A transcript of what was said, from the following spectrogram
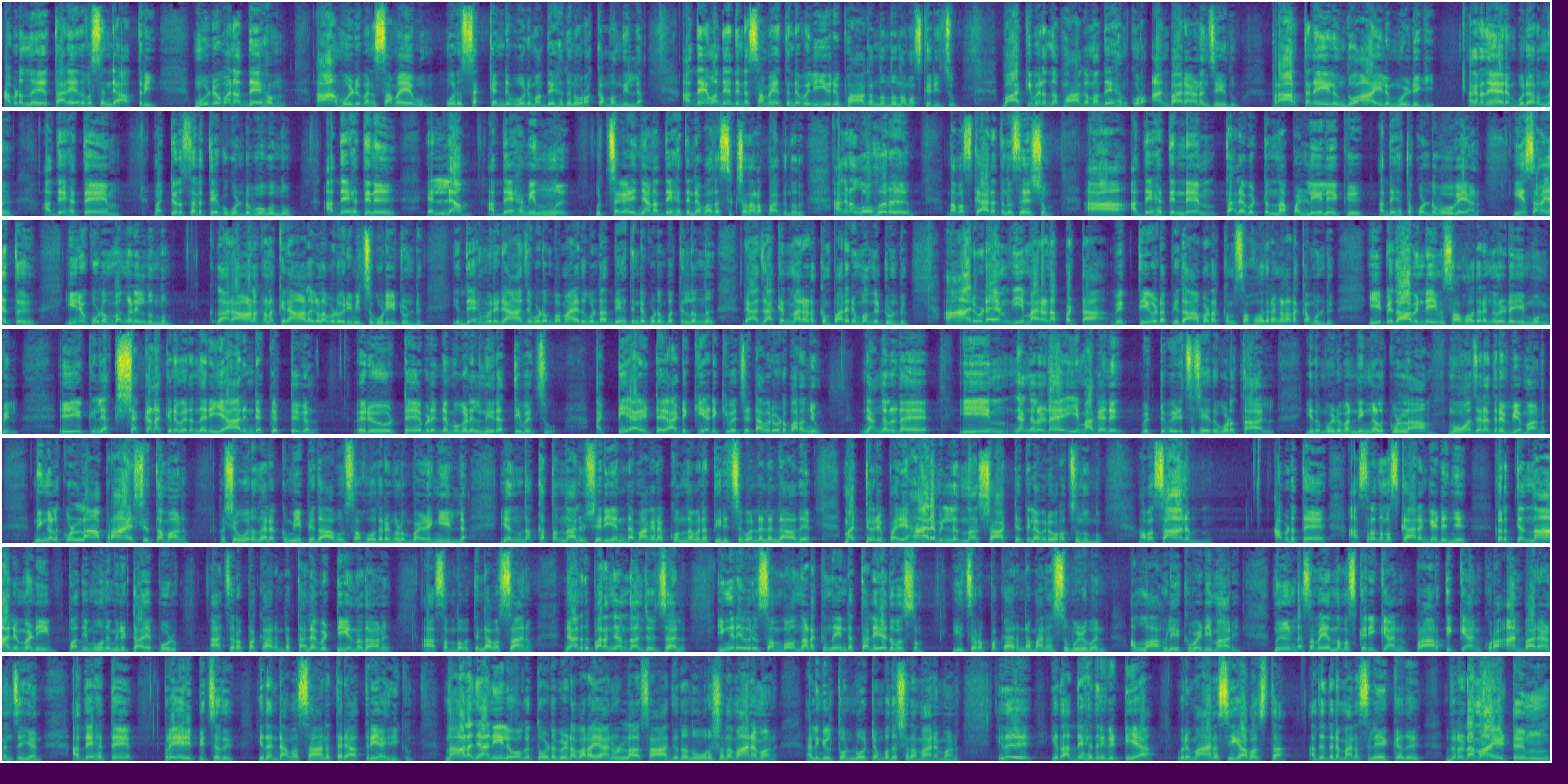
അവിടുന്ന് തലേ ദിവസം രാത്രി മുഴുവൻ അദ്ദേഹം ആ മുഴുവൻ സമയവും ഒരു സെക്കൻഡ് പോലും അദ്ദേഹത്തിന് ഉറക്കം വന്നില്ല. അദ്ദേഹം അദ്ദേഹത്തിന്റെ സമയത്തിന്റെ വലിയൊരു ഭാഗം നിന്ന് നമസ്കരിച്ചു. ബാക്കി വരുന്ന ഭാഗം അദ്ദേഹം ഖുർആൻ പാരായണം ചെയ്തു. പ്രാർത്ഥനയിലും ദ്വായിലും മുഴുകി. അങ്ങനെ നേരം പുലർന്ന് അദ്ദേഹത്തെ മറ്റൊരു സ്ഥലത്തേക്ക് കൊണ്ടുപോകുന്നു. അദ്ദേഹത്തിന് എല്ലാം അദ്ദേഹം ഇന്ന് ഉച്ച കഴിഞ്ഞാണ് അദ്ദേഹത്തിന്റെ വധശിക്ഷ നടപ്പാക്കുന്നത്. അങ്ങനെ ലൊഹർ നമസ്കാരത്തിന് ശേഷം ആ അദ്ദേഹത്തിന്റെ തലവെട്ടുന്ന പള്ളിയിലേക്ക് അദ്ദേഹത്തെ കൊണ്ടുപോവുകയാണ്. ഈ സമയത്ത് ഇരു കുടുംബങ്ങളിൽ നിന്നും ധാരാളക്കണക്കിന് ആളുകൾ അവിടെ ഒരുമിച്ച് കൂടിയിട്ടുണ്ട്. ഇദ്ദേഹം ഒരു രാജകുടുംബമായതുകൊണ്ട് അദ്ദേഹത്തിന്റെ കുടുംബത്തിൽ നിന്ന് രാജാക്കന്മാരടക്കം പലരും വന്നിട്ടുണ്ട്. ആരുടെ ഈ മരണപ്പെട്ട വ്യക്തിയുടെ പിതാവടക്കം സഹോദരങ്ങളടക്കമുണ്ട്. ഈ പിതാവിന്റെയും സഹോദരങ്ങളുടെയും മുമ്പിൽ ഈ ലക്ഷക്കണക്കിന് വരുന്ന റിയാലിന്റെ കെട്ടുകൾ ഒരു ടേബിളിന്റെ മുകളിൽ നിരത്തി വെച്ചു. അട്ടിയായിട്ട് അടുക്കി അടുക്കി വെച്ചിട്ട് അവരോട് പറഞ്ഞു ഞങ്ങളുടെ ഈ ഞങ്ങളുടെ ഈ മകന് വിട്ടുവീഴ്ച ചെയ്തു കൊടുത്താൽ ഇത് മുഴുവൻ നിങ്ങൾക്കുള്ള മോചനദ്രവ്യമാണ്. നിങ്ങൾക്കുള്ള പ്രായശിത്തമാണ് പക്ഷെ ഒരു നിലക്കും ഈ പിതാവും സഹോദരങ്ങളും വഴങ്ങിയില്ല. എന്തൊക്കെ തന്നാലും ശരി എന്റെ മകനെ കൊന്നവനെ തിരിച്ചു കൊല്ലലല്ലാതെ മറ്റൊരു പരിഹാരമില്ലെന്ന ശാഠ്യത്തിൽ അവർ ഉറച്ചു നിന്നു. അവസാനം അവിടുത്തെ അസ്ര നമസ്കാരം കഴിഞ്ഞ് കൃത്യം നാല് മണി പതിമൂന്ന് മിനിറ്റായപ്പോൾ ആ ചെറുപ്പക്കാരന്റെ തല വെട്ടി എന്നതാണ് ആ സംഭവത്തിന്റെ അവസാനം. ഞാനിത് പറഞ്ഞെന്താണെന്ന് ചോദിച്ചാൽ ഇങ്ങനെ ഒരു സംഭവം നടക്കുന്നതിന്റെ തലേ ദിവസം ഈ ചെറുപ്പക്കാരന്റെ മനസ്സ് മുഴുവൻ അള്ളാഹുലേക്ക് വഴിമാറി. നീണ്ട സമയം നമസ്കരിക്കാൻ പ്രാർത്ഥിക്കാൻ ഖുർആൻ പാരായണം ചെയ്യാൻ അദ്ദേഹത്തെ പ്രേരിപ്പിച്ചത് ഇതെന്റെ അവസാനത്തെ രാത്രിയായിരിക്കും. നാളെ ഞാൻ ഈ ലോകത്തോട് വിട പറയാനുള്ള സാധ്യത നൂറ് ശതമാനമാണ് അല്ലെങ്കിൽ തൊണ്ണൂറ്റൊമ്പത് ശതമാനമാണ്. ഇത് ഇത് അദ്ദേഹത്തിന് കിട്ടിയ ഒരു മാനസികാവസ്ഥ അദ്ദേഹത്തിന്റെ മനസ്സിലേക്ക് അത് ദൃഢമായിട്ട്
